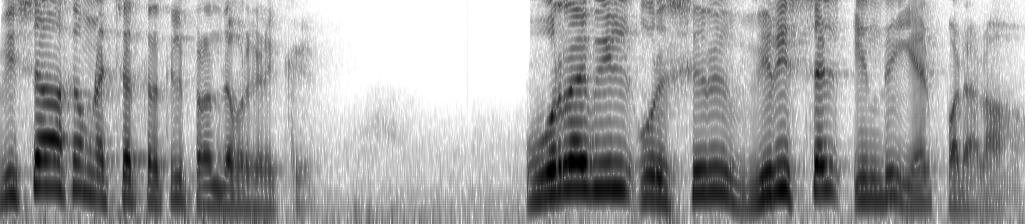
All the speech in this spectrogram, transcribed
விசாகம் நட்சத்திரத்தில் பிறந்தவர்களுக்கு உறவில் ஒரு சிறு விரிசல் இன்று ஏற்படலாம்.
